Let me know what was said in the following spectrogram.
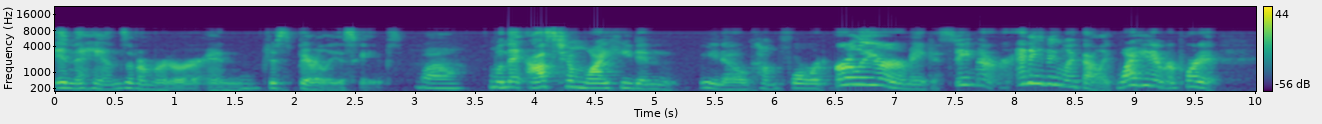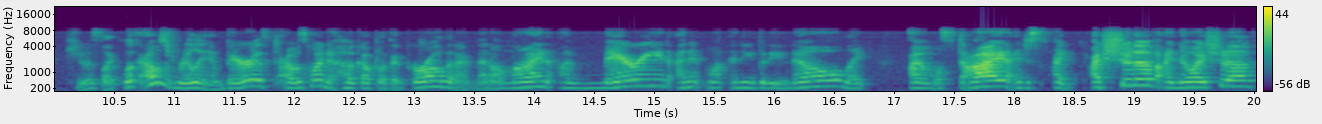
in the hands of a murderer and just barely escapes. Wow. When they asked him why he didn't, you know, come forward earlier or make a statement or anything like that, like why he didn't report it, he was like, Look, I was really embarrassed. I was going to hook up with a girl that I met online. I'm married. I didn't want anybody to know. Like, I almost died. I just, I, I should have. I know I should have.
